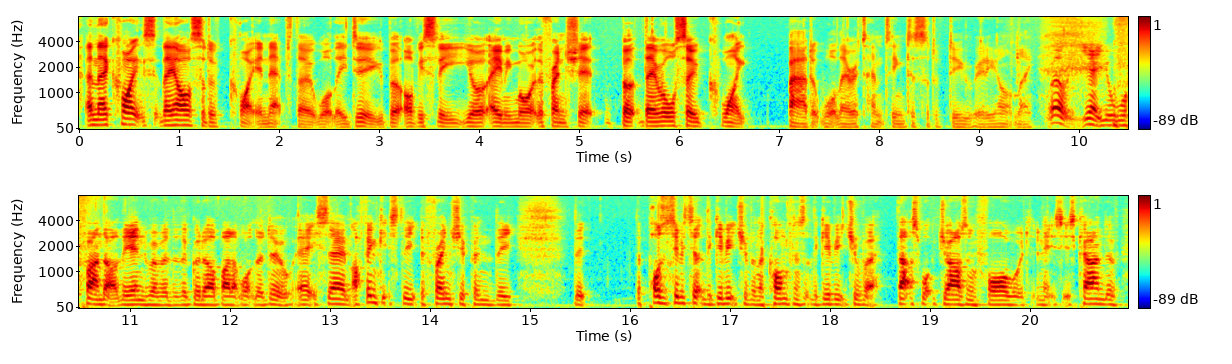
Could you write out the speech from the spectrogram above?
And they're quite, they are sort of quite inept though at what they do, but obviously you're aiming more at the friendship, but they're also quite bad at what they're attempting to sort of do, really, aren't they? Well, yeah, you will find out at the end whether they're good or bad at what they do. It's, um, I think it's the, the friendship and the, the the positivity that they give each other and the confidence that they give each other. That's what drives them forward, and it's it's kind of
